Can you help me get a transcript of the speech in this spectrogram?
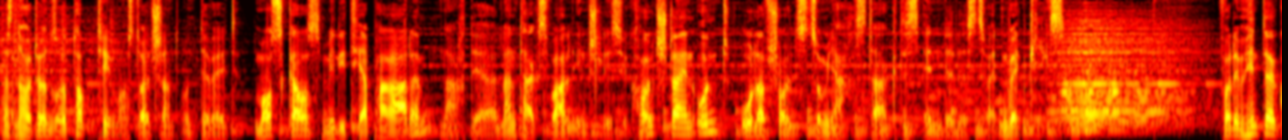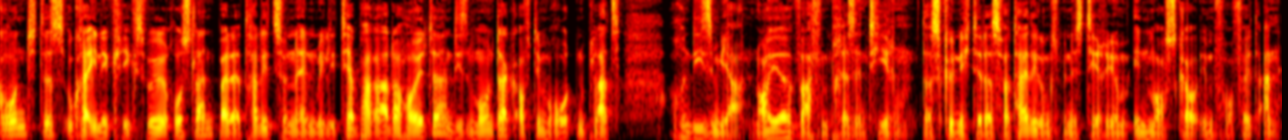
Das sind heute unsere Top-Themen aus Deutschland und der Welt. Moskaus Militärparade nach der Landtagswahl in Schleswig-Holstein und Olaf Scholz zum Jahrestag des Ende des Zweiten Weltkriegs. Vor dem Hintergrund des Ukraine-Kriegs will Russland bei der traditionellen Militärparade heute an diesem Montag auf dem Roten Platz auch in diesem Jahr neue Waffen präsentieren. Das kündigte das Verteidigungsministerium in Moskau im Vorfeld an.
